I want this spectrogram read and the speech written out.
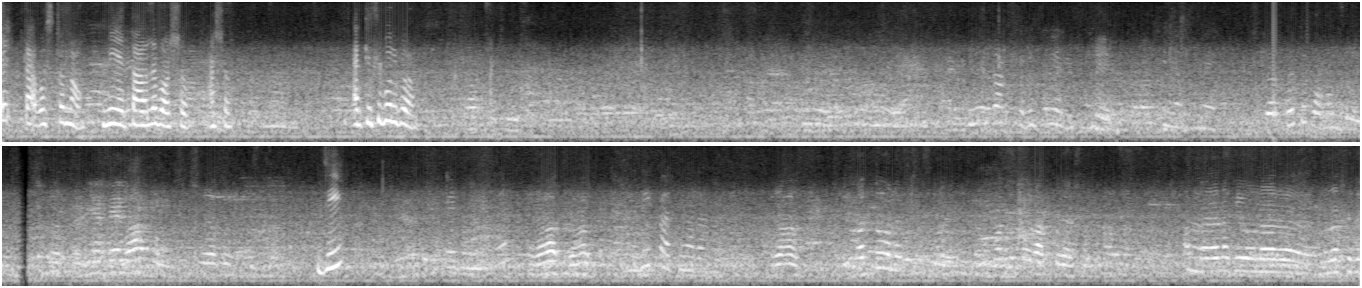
এই কাগজটা নাও, নিয়ে তাহলে বসো, আসো। আর কিছু বলব? জি? আপনারা নাকি ওনার ওনার সাথে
